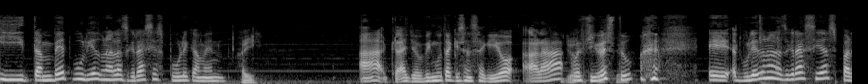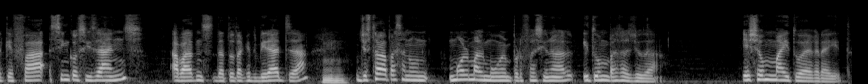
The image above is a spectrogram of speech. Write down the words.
i també et volia donar les gràcies públicament. Ai, Ah, clar, jo he vingut aquí sense guió, ara Jo, recibes sí, sí. tu. eh, et volia donar les gràcies perquè fa 5 o 6 anys, abans de tot aquest viratge, Mm. jo estava passant un molt mal moment professional i tu em vas ajudar. I això mai t'ho he agraït.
